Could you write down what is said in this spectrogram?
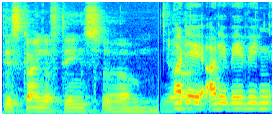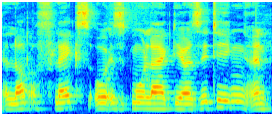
this kind of things. Um, yeah. Are they are they waving a lot of flags, or is it more like they are sitting and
